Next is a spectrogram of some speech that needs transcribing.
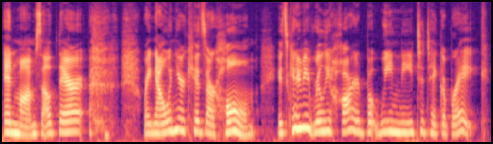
And moms out there, right now when your kids are home, it's going to be really hard, but we need to take a break.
